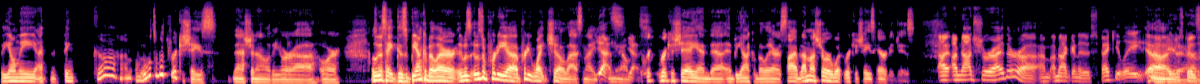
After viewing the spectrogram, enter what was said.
the only I think uh, what's what's Ricochet's nationality or uh or I was gonna say because Bianca Belair it was it was a pretty uh pretty white show last night. Yes, you know, yes. Ric- Ricochet and uh, and Bianca Belair aside, but I'm not sure what Ricochet's heritage is. I, I'm not sure either. Uh, I'm, I'm not to speculate uh, just because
